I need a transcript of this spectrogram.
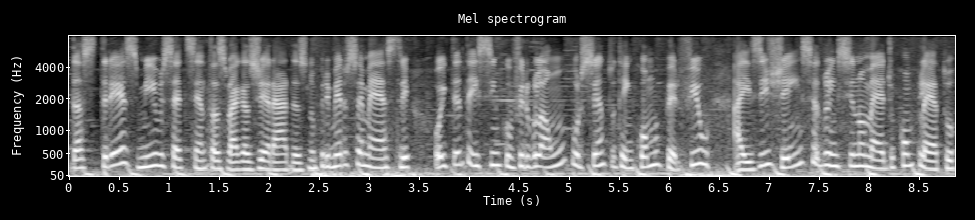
das 3.700 vagas geradas no primeiro semestre, 85,1% tem como perfil a exigência do ensino médio completo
